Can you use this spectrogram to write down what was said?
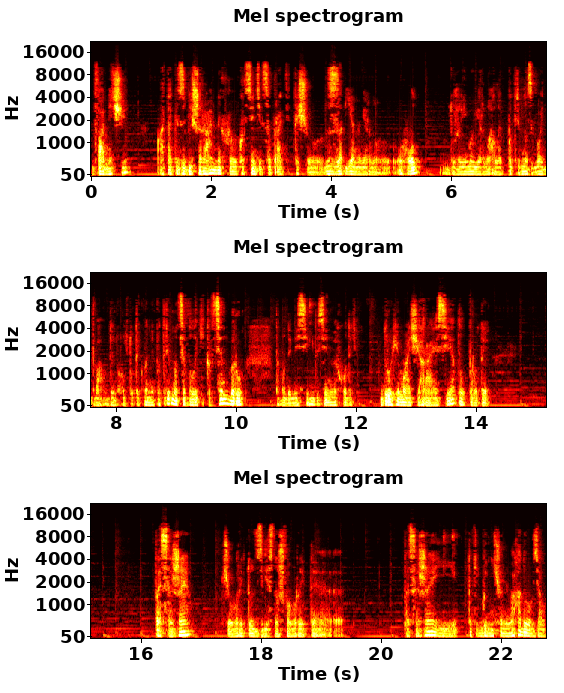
два м'ячі. А так із більш реальних коефіцієнтів це брати те, що заб'є, навірно, гол, дуже ймовірно, але потрібно забивати два. Один гол тут якби не потрібно. Це великий коефіцієнт беру, там 1,7 десь він виходить. Другий матч грає Сіетл проти ПСЖ. Що говорить тут, звісно ж, фаворит е, ПСЖ, і так якби нічого не вигадував, взяв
